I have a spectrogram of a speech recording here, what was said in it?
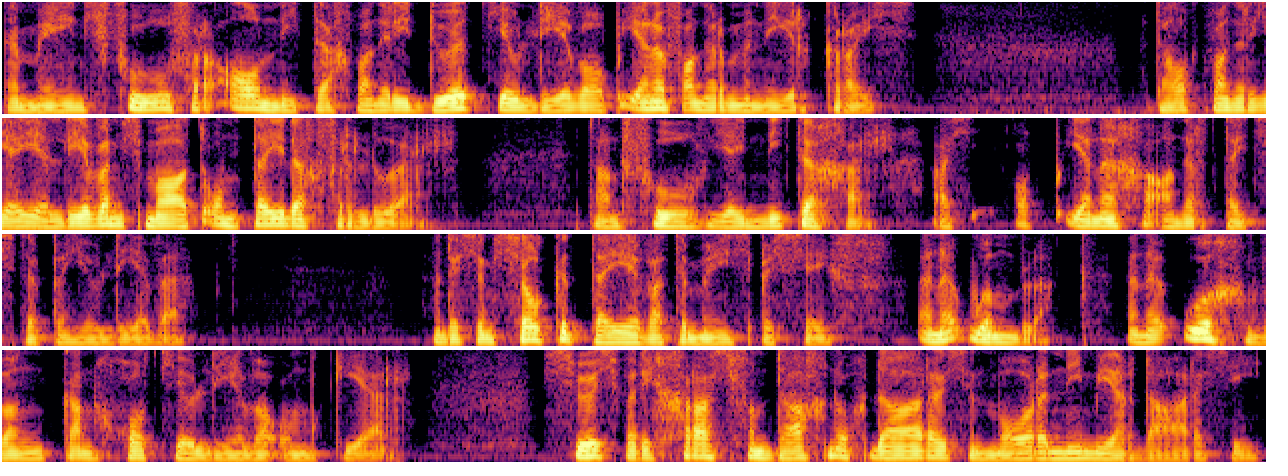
'n Mens voel veral nietig wanneer die dood jou lewe op een of ander manier kruis. Dalk wanneer jy 'n lewensmaat ontydig verloor, dan voel jy nietiger as op enige ander tydstip in jou lewe. En dit is in sulke tye wat 'n mens besef, in 'n oomblik, in 'n oogwink kan God jou lewe omkeer. Soos wat die gras vandag nog daar is en môre nie meer daar is nie.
